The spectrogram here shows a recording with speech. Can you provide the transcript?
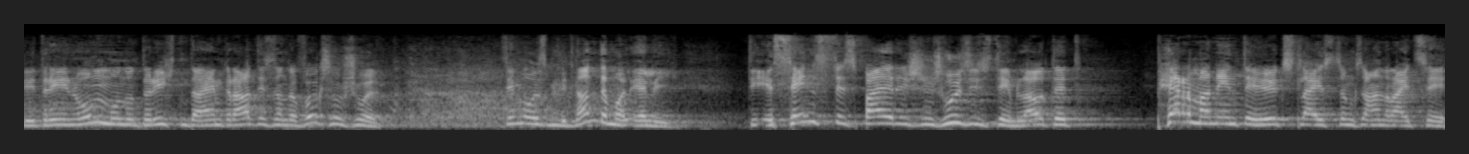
die drehen um und unterrichten daheim gratis an der Volkshochschule. Sind wir uns miteinander mal ehrlich. Die Essenz des bayerischen Schulsystems lautet permanente Höchstleistungsanreize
